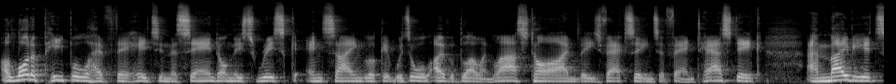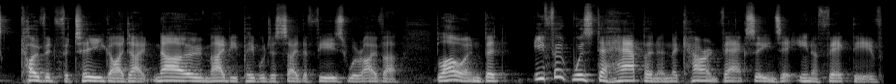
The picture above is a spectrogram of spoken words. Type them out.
A lot of people have their heads in the sand on this risk and saying, look, it was all overblown last time. These vaccines are fantastic. And maybe it's COVID fatigue, I don't know. Maybe people just say the fears were overblown. But if it was to happen and the current vaccines are ineffective,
